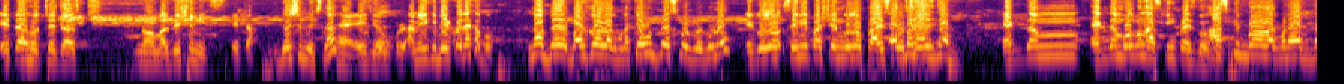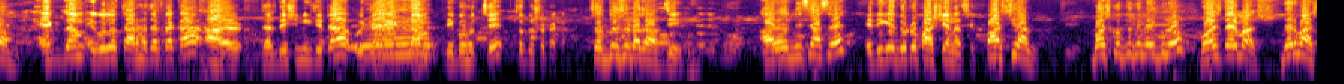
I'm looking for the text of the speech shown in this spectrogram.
এটা হচ্ছে জাস্ট নরমাল দেশি মিক্স এটা। দেশি মিক্স না? হ্যাঁ এই যে উপর আমি কি বের করে দেখাবো? না বে- বাইর করা লাগবে না। কেমন প্রাইস পড়বে এগুলো? এগুলো সেমি পার্সিয়ানগুলো প্রাইস পড়ছে একদম। একদম একদম বলব না আস্কিং প্রাইস বলব। আজকিন বলা লাগবে না একদম। একদম এগুলো চার হাজার টাকা আর জাস্ট দেশি মিক্স যেটা ওইটা একদম দেবো হচ্ছে চোদ্দশো টাকা। চোদ্দশো টাকা। জি। আর এই নিচে আছে? এদিকে দুটো পার্সিয়ান আছে। পার্সিয়ান বয়স কতদিন এইগুলো বয়স দেড় মাস। দেড় মাস।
